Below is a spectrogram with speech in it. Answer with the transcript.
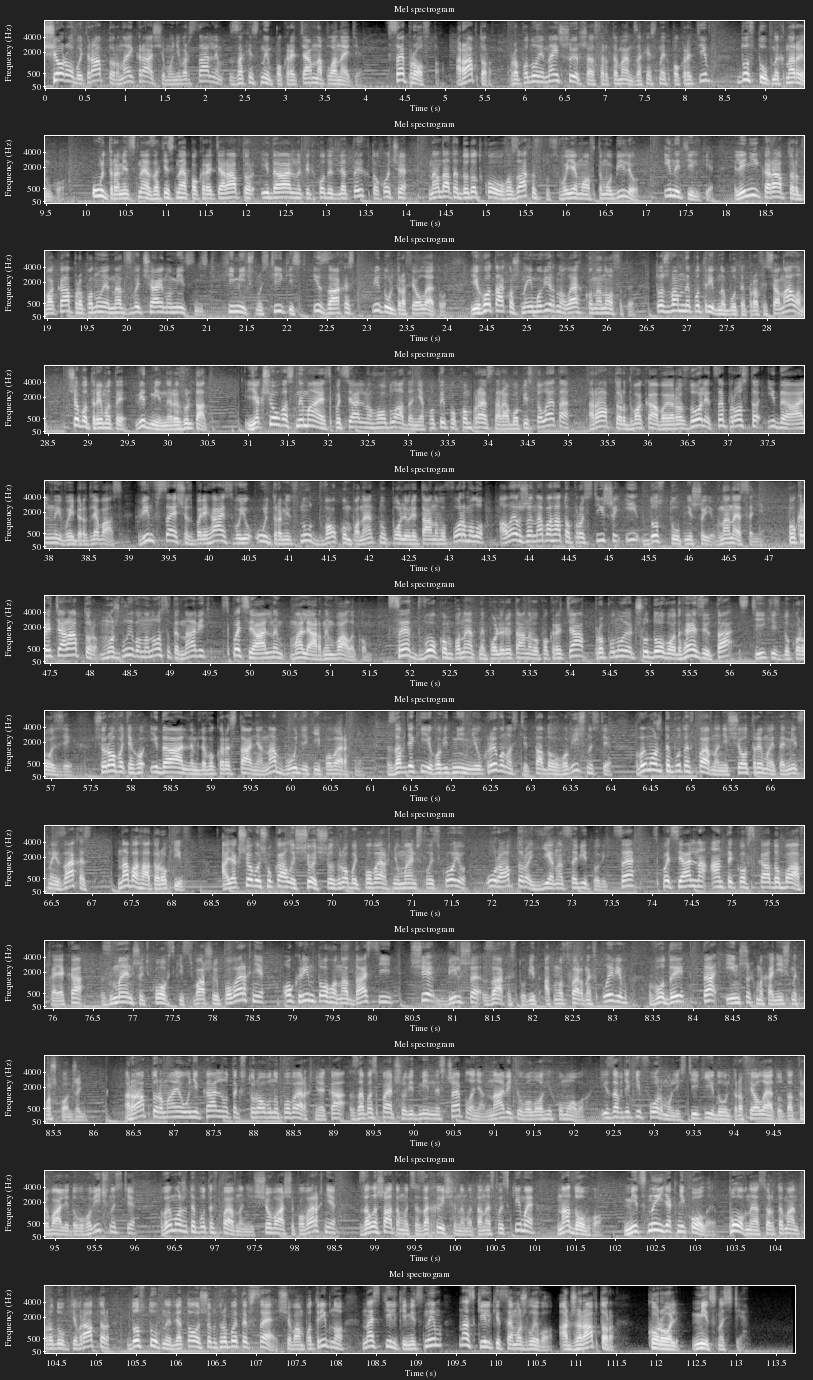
Що робить Раптор найкращим універсальним захисним покриттям на планеті? Все просто. Раптор пропонує найширший асортимент захисних покриттів, доступних на ринку. Ультраміцне захисне покриття Раптор ідеально підходить для тих, хто хоче надати додаткового захисту своєму автомобілю і не тільки. Лінійка Raptor 2K пропонує надзвичайну міцність, хімічну стійкість і захист від ультрафіолету. Його також неймовірно легко наносити, тож вам не потрібно бути професіоналом, щоб отримати відмінний результат. Якщо у вас немає спеціального обладнання по типу компресора або пістолета, Raptor 2K в аерозолі це просто ідеальний вибір для вас. Він все ще зберігає свою ультраміцну двокомпонентну поліуретанову формулу, але вже набагато простіший і доступніший в нанесенні. Покриття Raptor можливо наносити навіть спеціальним малярним валиком. Це двокомпонентне поліуретанове покриття пропонує чудову адгезію та стійкість до корозії, що робить його ідеальним для використання на будь-якій поверхні. Завдяки його відмінній укриваності та довговічності ви можете бути впевнені, що отримаєте міцний захист на багато років. А якщо ви шукали щось, що зробить поверхню менш слизькою, у раптора є на це відповідь. Це спеціальна антиковська добавка, яка зменшить ковськість вашої поверхні, окрім того, надасть їй ще більше захисту від атмосферних спливів, води та інших механічних пошкоджень. Раптор має унікальну текстуровану поверхню, яка забезпечує відмінне щеплення навіть у вологих умовах. І завдяки формулі стійкій до ультрафіолету та тривалій довговічності, ви можете бути впевнені, що ваші поверхні залишатимуться захищеними та неслизькими надовго. Міцний як ніколи, повний асортимент продуктів Раптор доступний для того, щоб зробити все, що вам потрібно, настільки міцним, наскільки це можливо. Адже Раптор король міцності.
